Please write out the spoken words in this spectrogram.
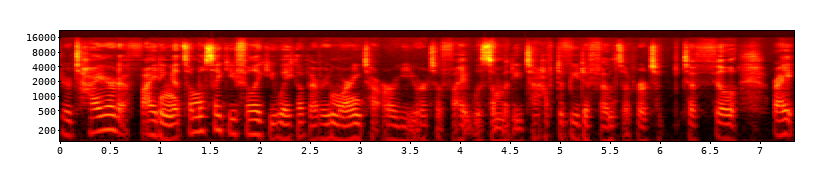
you're tired of fighting. It's almost like you feel like you wake up every morning to argue or to fight with somebody, to have to be defensive or to, to feel, right?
